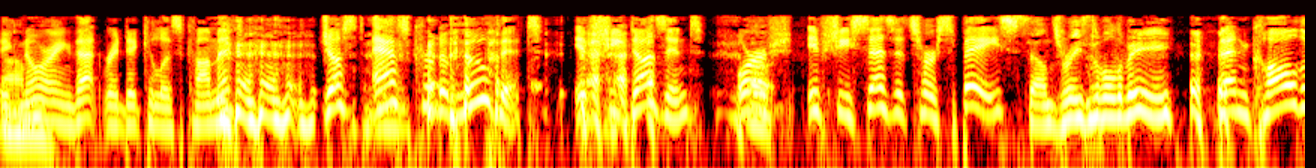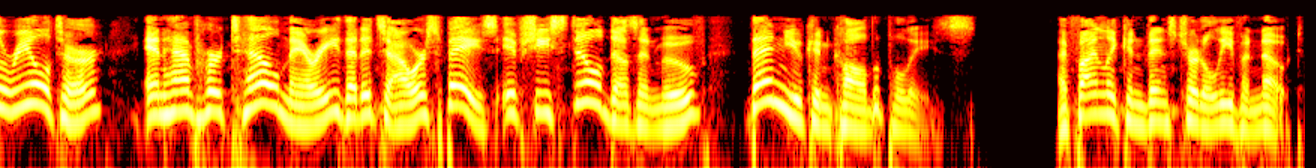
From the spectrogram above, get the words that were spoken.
Um. Ignoring that ridiculous comment, just ask her to move it. If she doesn't, or if, if she says it's her space, Sounds reasonable to me. then call the realtor and have her tell Mary that it's our space. If she still doesn't move, then you can call the police. I finally convinced her to leave a note.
